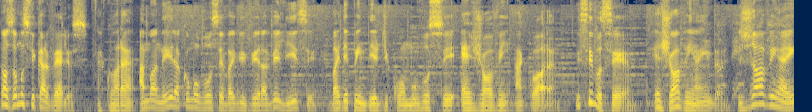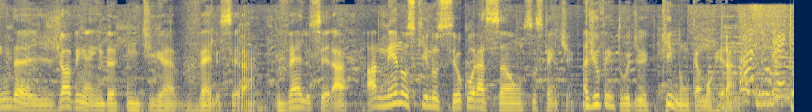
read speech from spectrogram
Nós vamos ficar velhos. Agora, a maneira como você vai viver a velhice vai depender de como você é jovem agora. E se você é jovem ainda, jovem ainda, jovem ainda, um dia velho será. Velho será, a menos que no seu coração sustente a juventude que nunca morrerá. A juventude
